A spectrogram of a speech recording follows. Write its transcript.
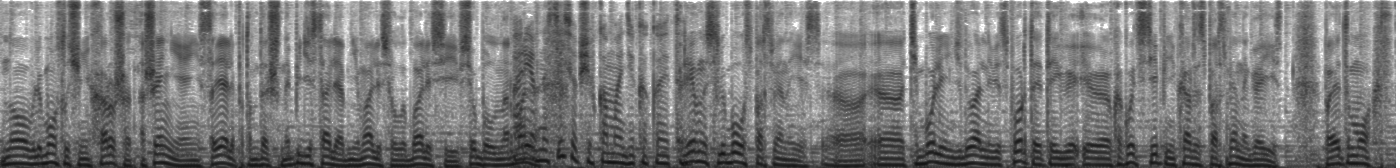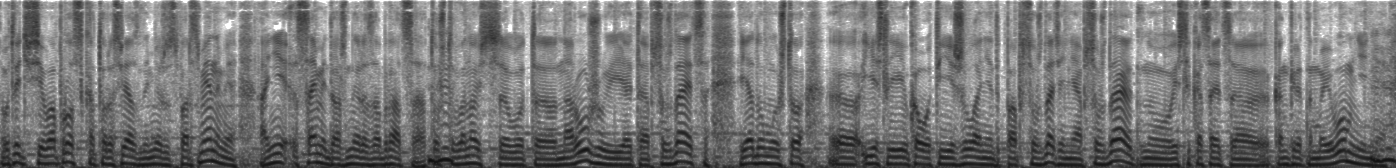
Но в любом случае у них хорошие отношения, они стояли потом дальше на пьедестале, обнимались, улыбались, и все было А нормально. ревность есть вообще в команде какая-то? Ревность любого спортсмена есть. Э, э, Тем более индивидуальный вид спорта, это в какой-то степени каждый спортсмен эгоист. Поэтому вот эти все вопросы, которые связаны между спортсменами, они сами должны разобраться. А то, что выносится вот наружу, и это обсуждается. Я думаю, что э, если у кого-то есть желание это пообсуждать, они обсуждают, но если касается конкретно моего мнения,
